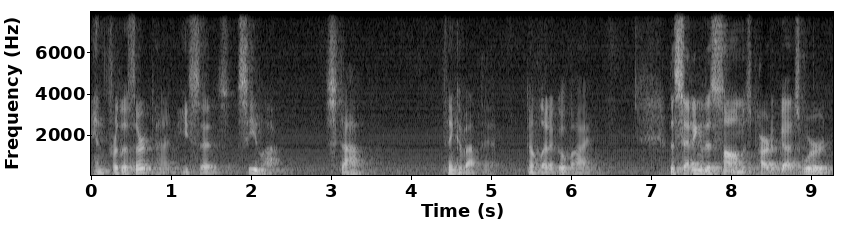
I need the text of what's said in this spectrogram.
And for the third time, he says, Selah, stop. Think about that. Don't let it go by. The setting of this psalm is part of God's word.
